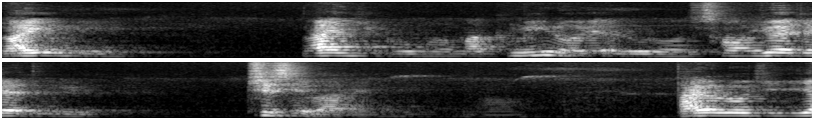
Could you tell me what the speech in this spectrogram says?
ငါ့အမိငါ့ညီကိုမှခမည်းတော်ရဲ့အလိုတော်ဆောင်ရွက်တဲ့သူတွေဖြစ်စေပါတယ်။ဘိုင်ယိုလိုဂျီက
